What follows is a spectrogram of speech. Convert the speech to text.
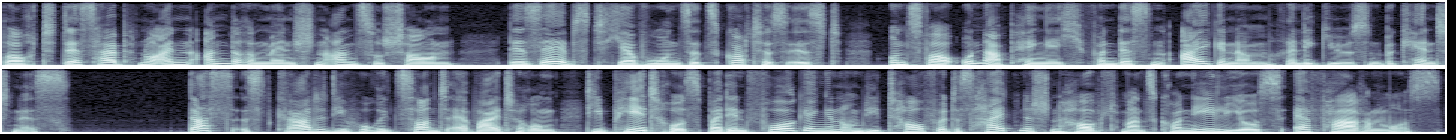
braucht deshalb nur einen anderen Menschen anzuschauen, der selbst ja Wohnsitz Gottes ist, und zwar unabhängig von dessen eigenem religiösen Bekenntnis. Das ist gerade die Horizonterweiterung, die Petrus bei den Vorgängen um die Taufe des heidnischen Hauptmanns Cornelius erfahren muss.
